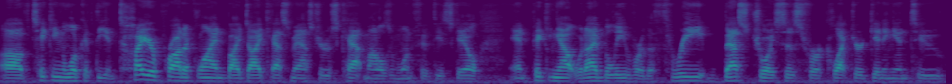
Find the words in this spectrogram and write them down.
of taking a look at the entire product line by Diecast Masters cat models in 150 scale and picking out what I believe were the three best choices for a collector getting into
